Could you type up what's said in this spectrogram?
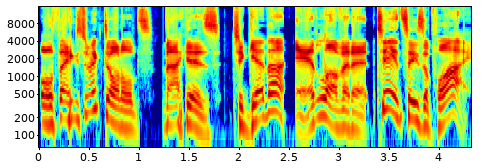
all thanks to McDonald's. Maccas, together and loving it. TNC's apply.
